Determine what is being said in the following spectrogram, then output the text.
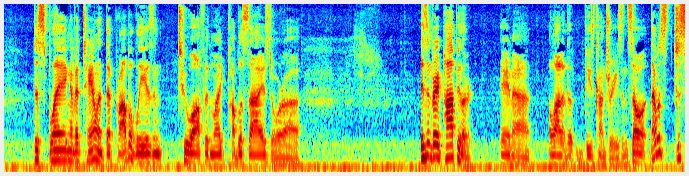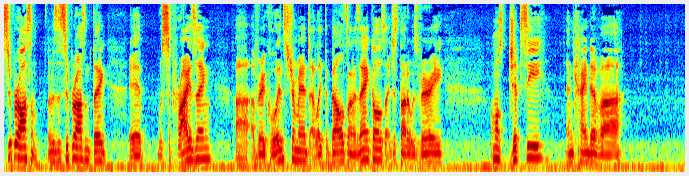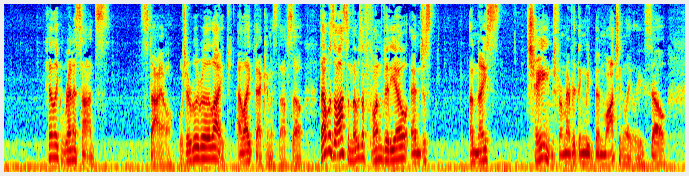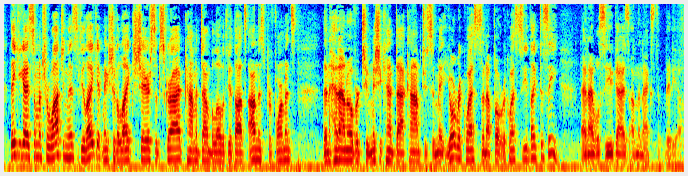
displaying of a talent that probably isn't too often like publicized or uh, isn't very popular in uh, a lot of the, these countries. And so that was just super awesome. It was a super awesome thing. It was surprising. Uh, a very cool instrument. I like the bells on his ankles. I just thought it was very almost gypsy and kind of uh, kind of like Renaissance style, which I really really like. I like that kind of stuff. So that was awesome. That was a fun video and just a nice change from everything we've been watching lately. So, thank you guys so much for watching this. If you like it, make sure to like, share, subscribe, comment down below with your thoughts on this performance. Then head on over to michikent.com to submit your requests and upvote requests you'd like to see. And I will see you guys on the next video.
